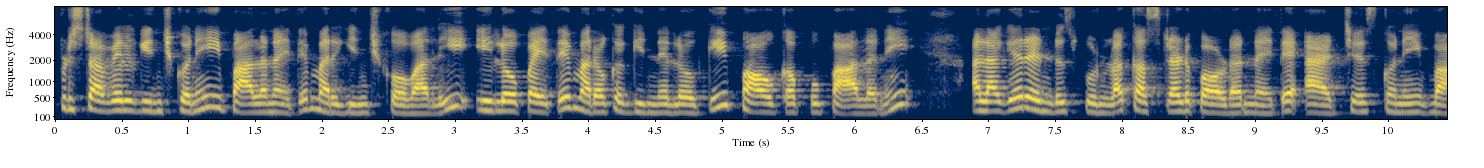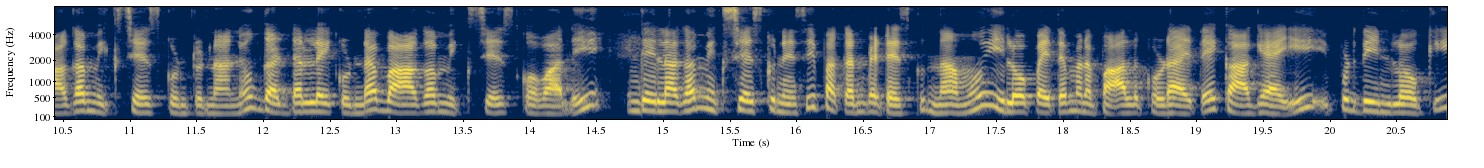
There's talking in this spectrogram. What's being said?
ఇప్పుడు స్టవ్ వెలిగించుకొని ఈ పాలను అయితే మరిగించుకోవాలి. ఈ అయితే మరొక గిన్నెలోకి పావు కప్పు పాలని అలాగే రెండు స్పూన్ల కస్టర్డ్ పౌడర్ని అయితే యాడ్ చేసుకొని బాగా మిక్స్ చేసుకుంటున్నాను. గడ్డలు లేకుండా బాగా మిక్స్ చేసుకోవాలి. ఇంకా ఇలాగా మిక్స్ చేసుకునేసి పక్కన పెట్టేసుకుందాము. ఈ అయితే మన పాలు కూడా అయితే కాగాయి. ఇప్పుడు దీనిలోకి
